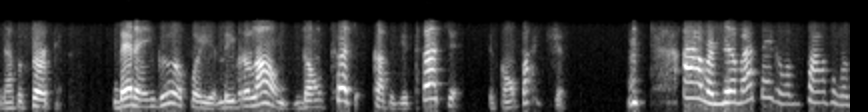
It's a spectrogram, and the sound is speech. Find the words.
That's a serpent. That ain't good for you. Leave it alone. Don't touch it. Because if you touch it, it's going to bite you. I remember, I think it was Papa was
